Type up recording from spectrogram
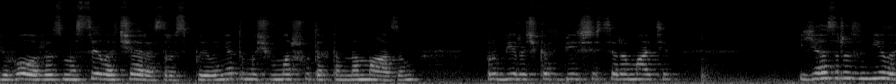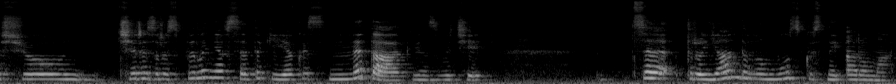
його розносила через розпилення, тому що в маршрутах там намазом, пробірочках більшість ароматів. І я зрозуміла, що через розпилення все-таки якось не так він звучить. Це трояндово-мускусний аромат.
